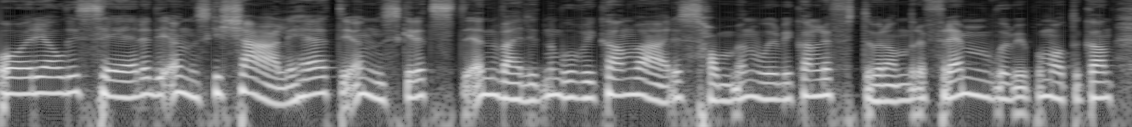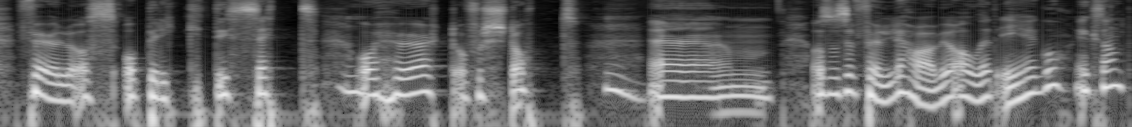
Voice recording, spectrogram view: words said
å realisere. De ønsker kjærlighet. De ønsker et, en verden hvor vi kan være sammen, hvor vi kan løfte hverandre frem. Hvor vi på en måte kan føle oss oppriktig sett mm. og hørt og forstått. Mm. Um, og så selvfølgelig har vi jo alle et ego, ikke sant?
